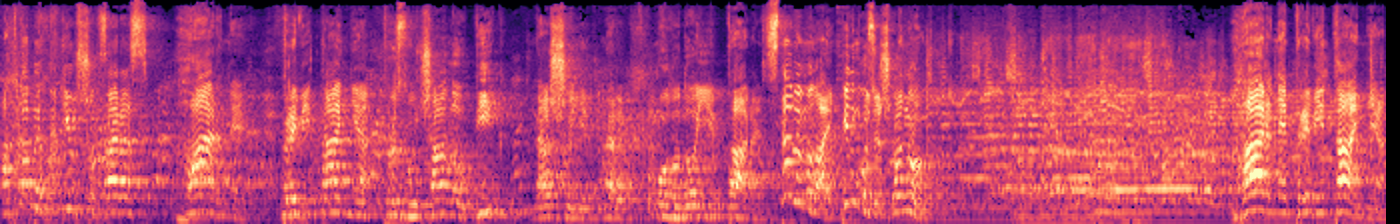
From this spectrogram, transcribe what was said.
А хто би хотів, щоб зараз гарне привітання прозвучало в бік нашої молодої пари? Ставимо лайк під музичку, ну. Гарне привітання.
